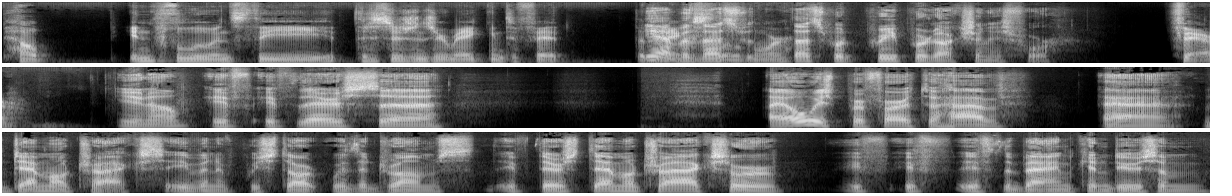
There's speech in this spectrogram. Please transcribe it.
help influence the, decisions you're making to fit the yeah, but that's that's what pre-production is for. fair. You know, if if there's, uh, I always prefer to have uh, demo tracks, even if we start with the drums. If there's demo tracks, or if if if the band can do some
